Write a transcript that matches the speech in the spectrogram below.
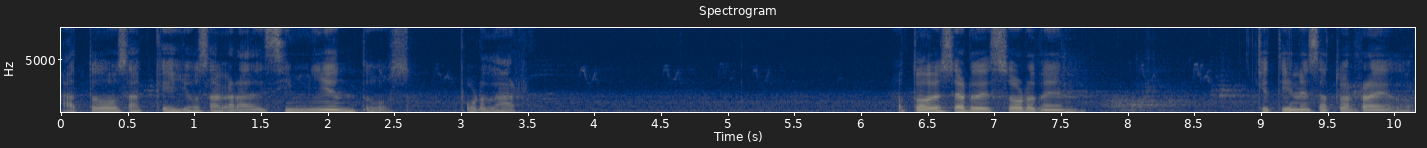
a todos aquellos agradecimientos por dar, a todo ese desorden que tienes a tu alrededor.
